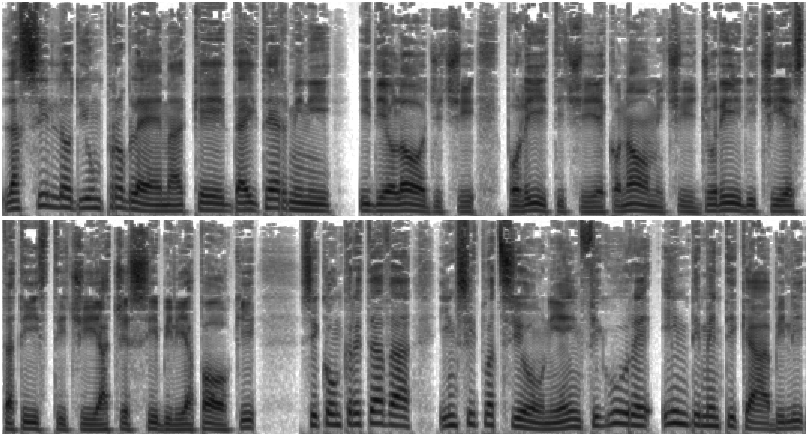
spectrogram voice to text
l'assillo di un problema che dai termini ideologici, politici, economici, giuridici e statistici accessibili a pochi, si concretava in situazioni e in figure indimenticabili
